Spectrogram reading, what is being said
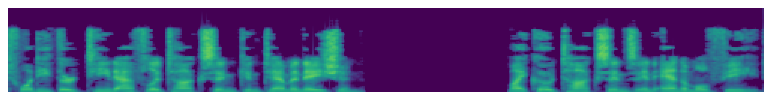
2013 aflatoxin contamination Mycotoxins in animal feed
